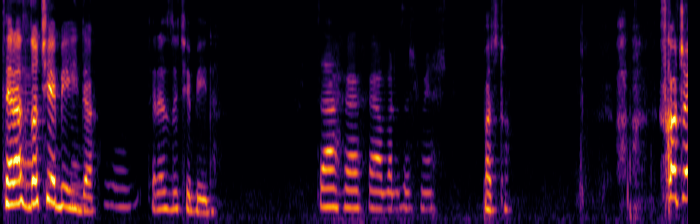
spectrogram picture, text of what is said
Teraz do ciebie idę. Teraz do ciebie idę. Ta, ha, ha, bardzo śmieszne. Patrz to. Skoczę!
